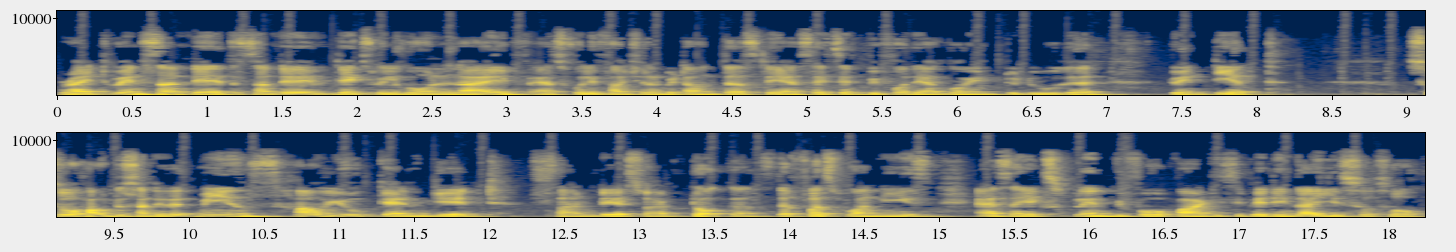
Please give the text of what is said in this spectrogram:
Right when Sundae the Sundae DEX will go on live as fully functional beta on Thursday as I said before they are going to do the 20th so how to Sundae? That means how you can get SundaeSwap tokens. The first one is as i explained before participate in the iso so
